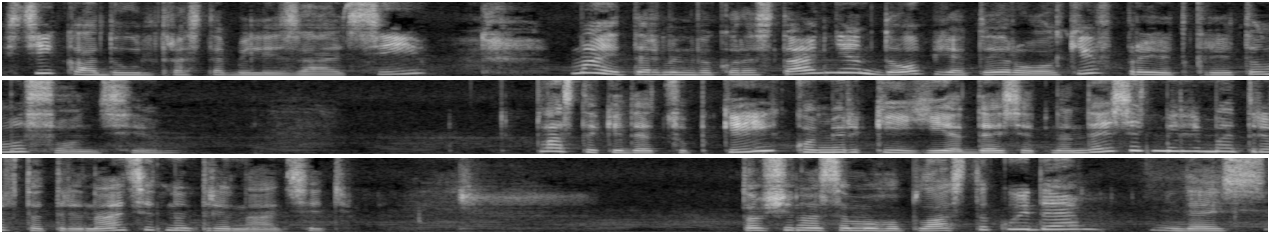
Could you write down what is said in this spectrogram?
Стійка до ультрастабілізації. Має термін використання до 5 років при відкритому сонці. Пластик іде цупкий, комірки є 10 на 10 мм та 13 на 13 Товщина самого пластику йде десь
